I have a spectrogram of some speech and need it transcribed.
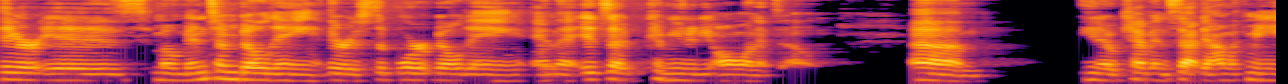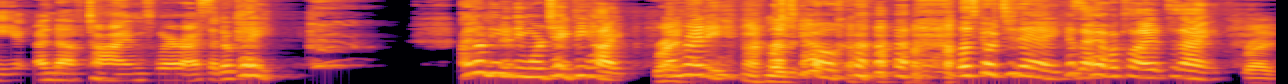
there is momentum building, there is support building, and that it's a community all on its own. Um, you know, Kevin sat down with me enough times where I said, okay, I don't need any more JP hype. Right. I'm ready. I'm Let's ready." go. Let's go today because I have a client tonight. right,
